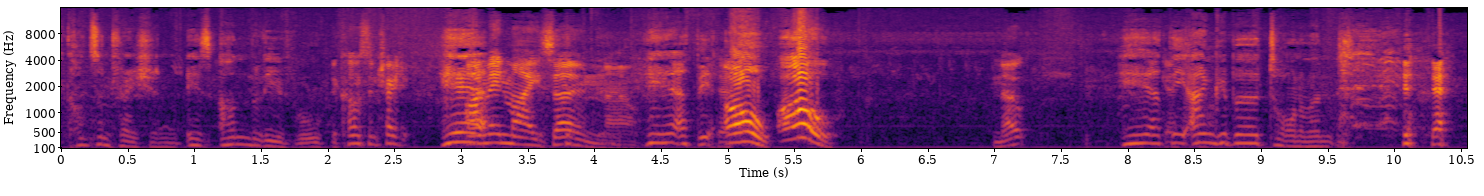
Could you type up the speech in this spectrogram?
The concentration is unbelievable. The concentration. Here, I'm in my zone now. here at the oh Oh. Nope. here at Guess the. Angry Bird tournament.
